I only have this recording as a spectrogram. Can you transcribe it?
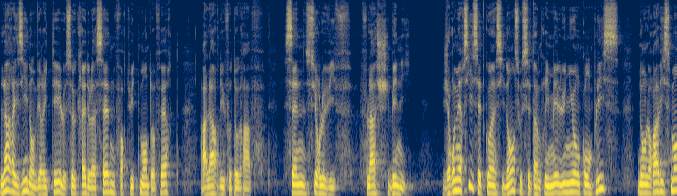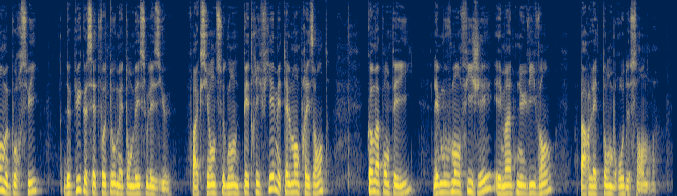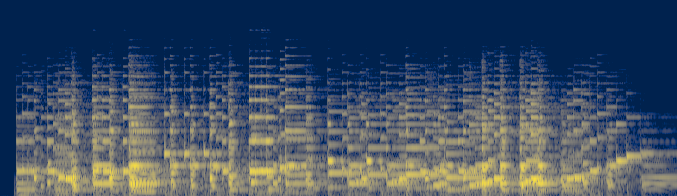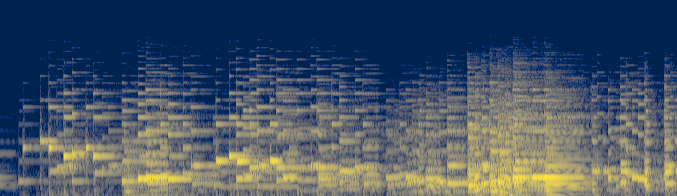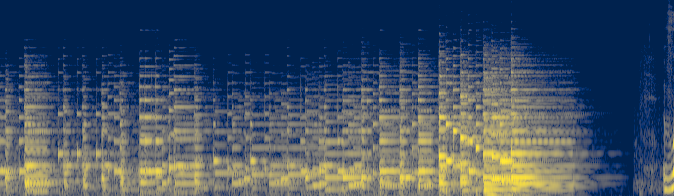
Là réside en vérité le secret de la scène fortuitement offerte à l'art du photographe. Scène sur le vif, flash béni. Je remercie cette coïncidence où s'est imprimée l'union complice dont le ravissement me poursuit depuis que cette photo m'est tombée sous les yeux. Fraction de seconde pétrifiée mais tellement présente, comme à Pompéi, les mouvements figés et maintenus vivants par les tombereaux de cendres.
